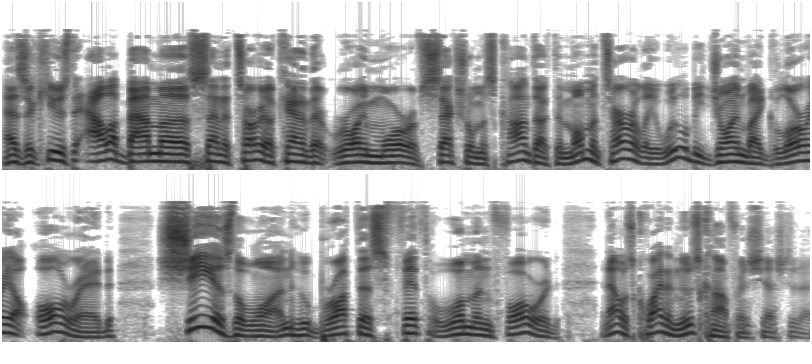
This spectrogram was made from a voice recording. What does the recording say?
has accused Alabama senatorial candidate Roy Moore of sexual misconduct, and momentarily we will be joined by Gloria Allred. She is the one who brought this fifth woman forward, and that was quite a news conference yesterday.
